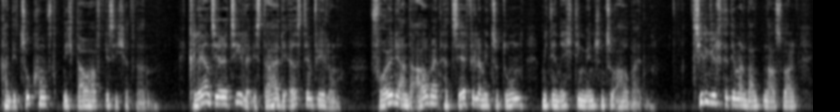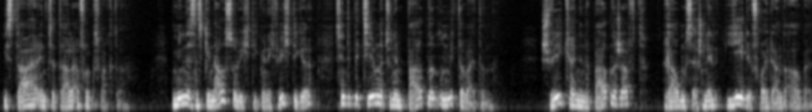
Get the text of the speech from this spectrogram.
kann die Zukunft nicht dauerhaft gesichert werden. Klären Sie Ihre Ziele ist daher die erste Empfehlung. Freude an der Arbeit hat sehr viel damit zu tun, mit den richtigen Menschen zu arbeiten. Zielgerichtete Mandantenauswahl ist daher ein zentraler Erfolgsfaktor. Mindestens genauso wichtig, wenn nicht wichtiger, sind die Beziehungen zu den Partnern und Mitarbeitern. Schwierigkeiten in der Partnerschaft rauben sehr schnell jede Freude an der Arbeit.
